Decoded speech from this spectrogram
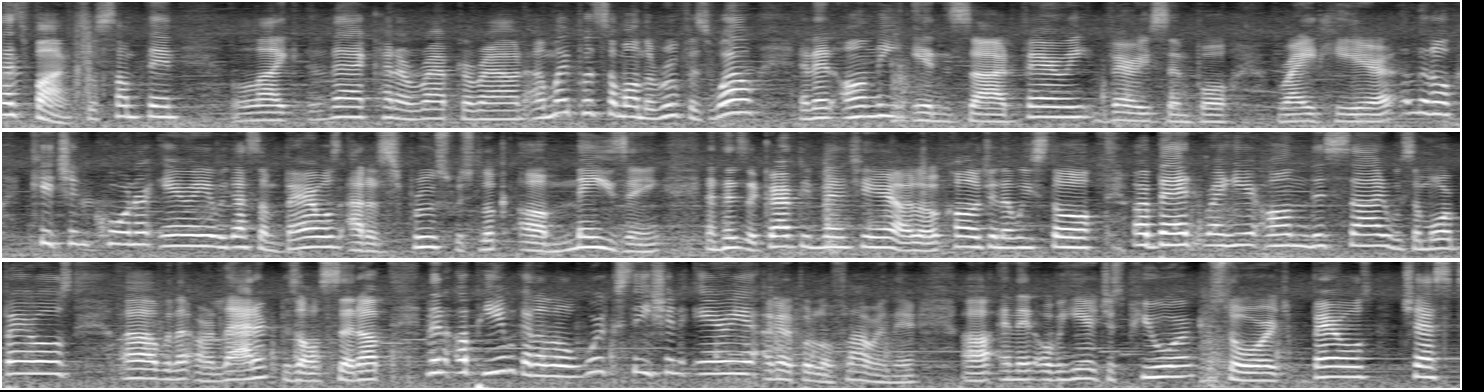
That's fine. So something like that kind of wrapped around. I might put some on the roof as well. And then on the inside, very, very simple right here. A little kitchen corner area. We got some barrels out of spruce, which look amazing. And there's a crafting bench here, our little cauldron that we stole. Our bed right here on this side with some more barrels. Uh, with our ladder is all set up. And then up here, we got a little workstation area. I gotta put a little flower in there. Uh, and then over here, just pure storage, barrels, chests.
